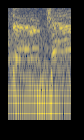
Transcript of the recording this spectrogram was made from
that I can't.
